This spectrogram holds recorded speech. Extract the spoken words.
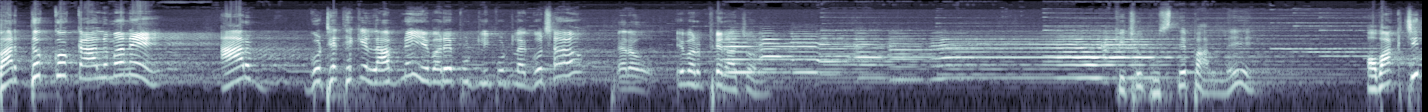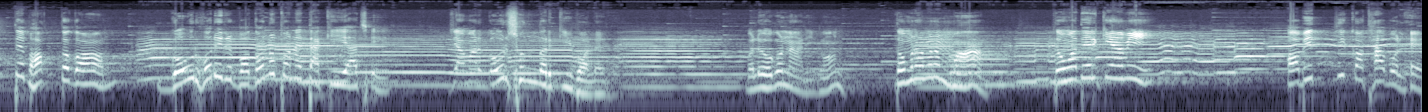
বার্ধক্য কাল মানে আর গোঠে থেকে লাভ নেই এবারে পুটলি পুটলা গোছাও ফেরো এবার ফেরা চল। কিছু বুঝতে পারলে? অবাক চিত্তে ভক্তগণ গৌর হরির বদন বদনপনে তাকিয়ে আছে যে আমার গৌর সুন্দর কি বলেন বলে ওগো নারীগণ তোমরা আমার মা তোমাদেরকে আমি অবৃত্তি কথা বলে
